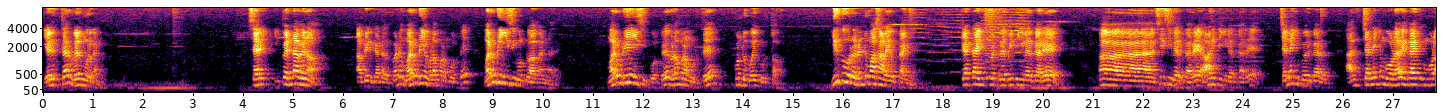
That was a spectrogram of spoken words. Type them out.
எழுத்தர் வேல்முருகன். சரி இப்போ என்ன வேணும்? அப்படின்னு கேட்ட பிற்பாடு மறுபடியும் விளம்பரம் போட்டு மறுபடியும் ஈசி கொண்டு வாங்கன்னாரு. மறுபடியும் ஈசி போட்டு விளம்பரம் கொடுத்து கொண்டு போய் கொடுத்தோம். இதுக்கு ஒரு ரெண்டு மாதம் அலைய விட்டாங்க. கேட்டால் இன்ஸ்பெக்டர் மீட்டிங்கில் இருக்கார். சிசியில் இருக்கார் ஆடிட்டிங்கில் இருக்கார். சென்னைக்கு போயிருக்காரு. அது சென்னைக்கும் போகல வெங்காயத்துக்கும் போகல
